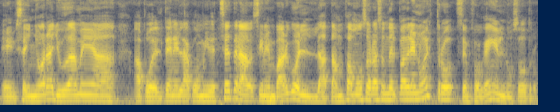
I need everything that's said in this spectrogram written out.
el Señor ayúdame a, a poder tener la comida, etcétera. Sin embargo, el- la tan famosa oración del Padre Nuestro se enfoca en el nosotros.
